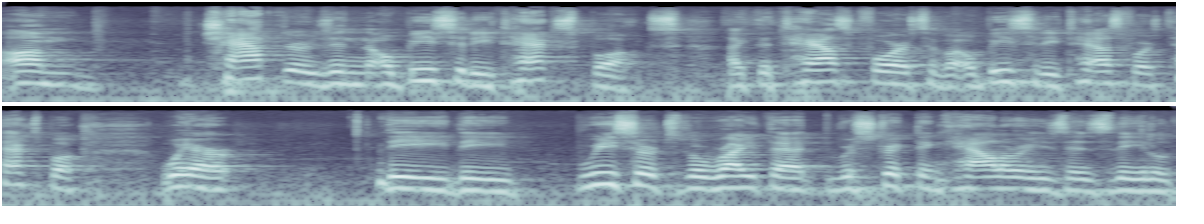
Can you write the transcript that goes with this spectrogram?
um, chapters in obesity textbooks, like the Task Force of Obesity Task Force textbook, where the, the researchers will write that restricting calories is the,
